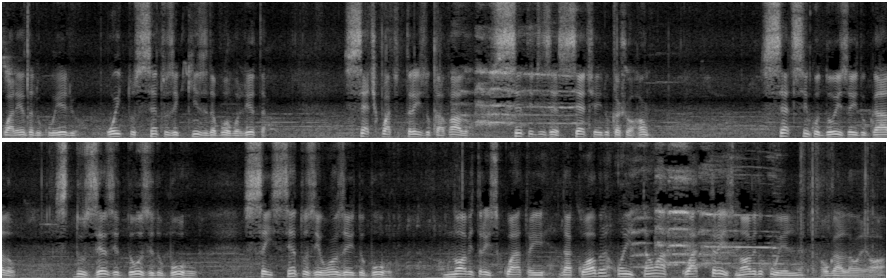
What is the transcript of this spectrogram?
040 do coelho. 815 da borboleta, 743 do cavalo, 117 aí do cachorrão, 752 aí do galo, 212 do burro, 611 aí do burro, 934 aí da cobra, ou então a 439 do coelho, né? Olha o galão aí, ó.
